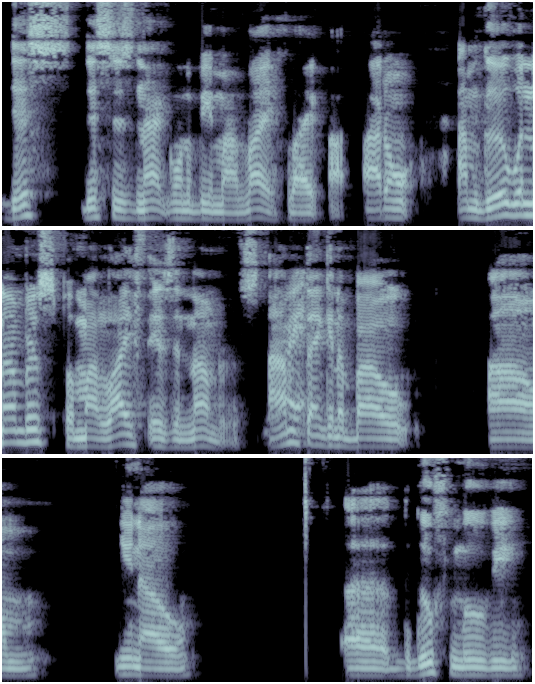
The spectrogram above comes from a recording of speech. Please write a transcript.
this, this is not going to be my life. Like, I, I don't, I'm good with numbers, but my life isn't numbers. Right. I'm thinking about, um, you know, uh, the Goofy movie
